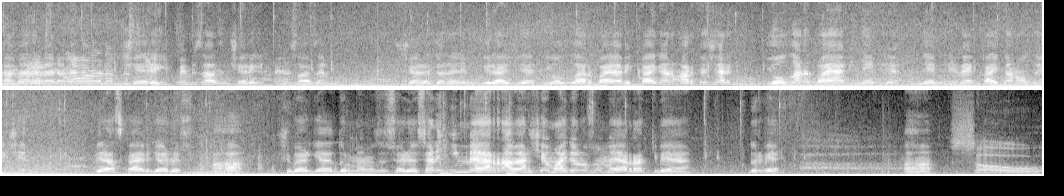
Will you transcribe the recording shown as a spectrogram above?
Hemen hemen hemen hemen. Şehre gitmemiz lazım. Şehre gitmemiz lazım. Şöyle dönelim virajlı. Yollar baya bir kaygan. Arkadaşlar yollar baya bir nemli, nemli ve kaygan olduğu için biraz kaybediyoruz. Aha. Şu bölgede durmamızı söylüyor. Sen inme yarram. Her şey maydanoz olma yarrak gibi ya. Dur bir. Aha. So,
